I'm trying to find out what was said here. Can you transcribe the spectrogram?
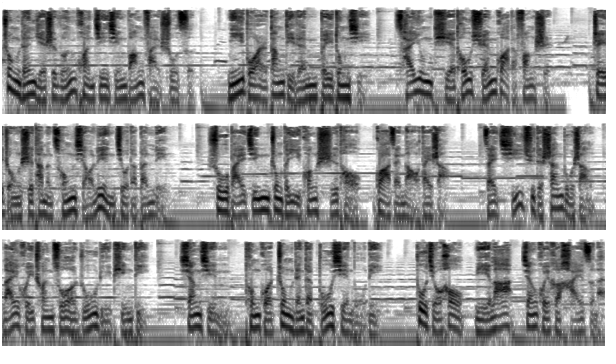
众人也是轮换进行往返数次。尼泊尔当地人背东西采用铁头悬挂的方式，这种是他们从小练就的本领。数百斤重的一筐石头挂在脑袋上，在崎岖的山路上来回穿梭，如履平地。相信通过众人的不懈努力，不久后米拉将会和孩子们。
